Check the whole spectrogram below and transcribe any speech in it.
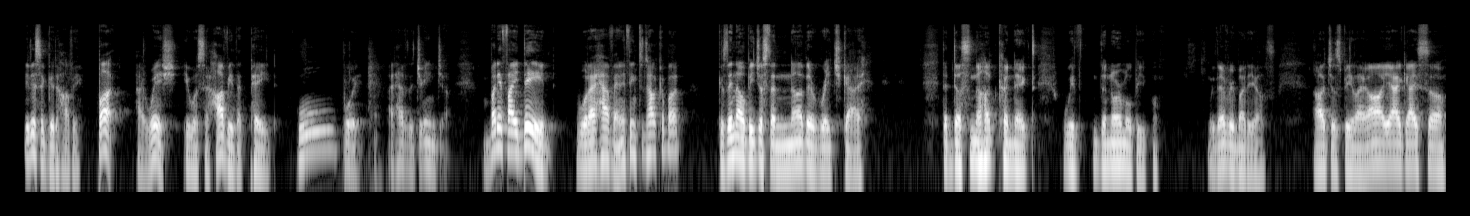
It is a good hobby, but I wish it was a hobby that paid. Oh boy, I'd have the dream job. But if I did, would I have anything to talk about? Because then I'll be just another rich guy that does not connect with the normal people, with everybody else. I'll just be like, oh yeah, guys, so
